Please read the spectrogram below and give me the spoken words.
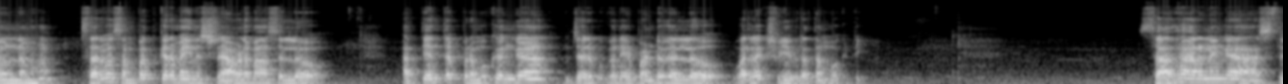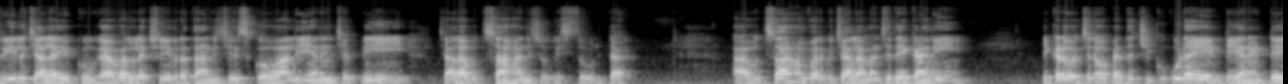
శ్రీగురుభ్యో నమ. సర్వసంపత్కరమైన శ్రావణ మాసంలో అత్యంత ప్రముఖంగా జరుపుకునే పండుగల్లో వరలక్ష్మి వ్రతం ఒకటి. సాధారణంగా స్త్రీలు చాలా ఎక్కువగా వరలక్ష్మి వ్రతాన్ని చేసుకోవాలి అని చెప్పి చాలా ఉత్సాహాన్ని చూపిస్తూ ఉంటారు. ఆ ఉత్సాహం వరకు చాలా మంచిదే కానీ ఇక్కడ వచ్చిన ఒక పెద్ద చిక్కు కూడా ఏంటి అని అంటే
